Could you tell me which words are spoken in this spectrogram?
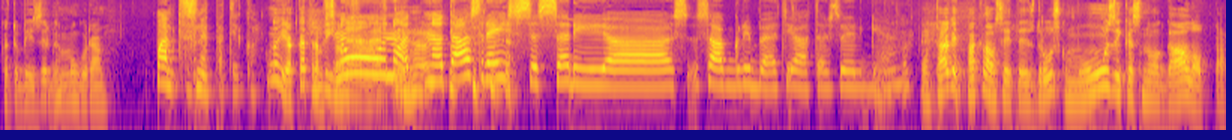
ka tu biji zirgam mugurā? Man tas nepatika. Nu, jā, katram Bija Nu, no, no tās reizes es arī uh, s- sāku gribēt jāt ar zirgiem. Un tagad paklausieties drusku mūzikas no galopa.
